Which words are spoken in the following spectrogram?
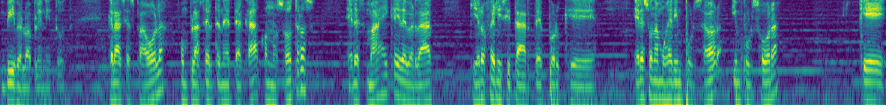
Vívelo a plenitud. Gracias Paola, fue un placer tenerte acá con nosotros. Eres mágica y de verdad quiero felicitarte porque eres una mujer impulsora, impulsora que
